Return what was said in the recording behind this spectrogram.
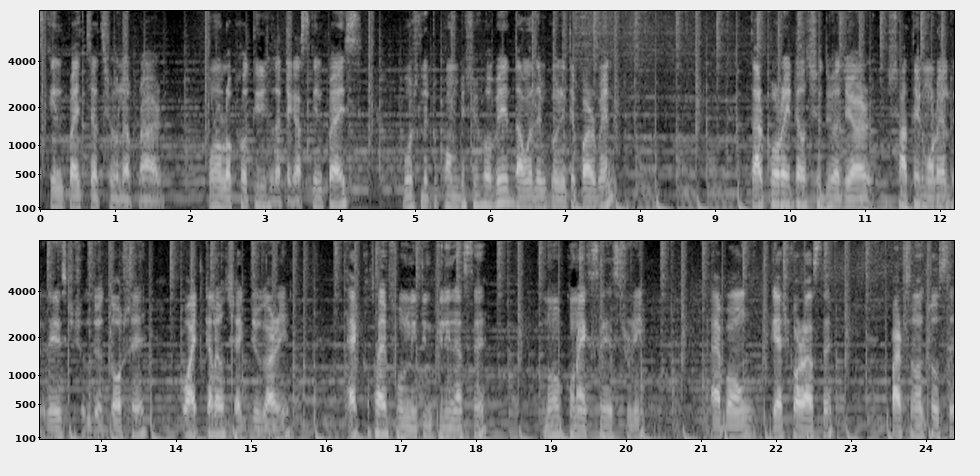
স্ক্রিন প্রাইস চাচ্ছি হলো আপনার পনেরো লক্ষ তিরিশ হাজার টাকা স্ক্রিন প্রাইস বসলে একটু কম বেশি হবে, দামাদামি করে নিতে পারবেন। তারপর এটা হচ্ছে দুই হাজার সাতের মডেল, রেজিস্ট্রেশন দুই হাজার দশে। হোয়াইট কালার হচ্ছে এক জিও গাড়ি এক কথায় ফুল নিটিন ক্লিন আছে। নো কোনো অ্যাক্সিডেন্ট হিস্টোরি এবং গ্যাস করা আছে। পার্সোনাল চলছে।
